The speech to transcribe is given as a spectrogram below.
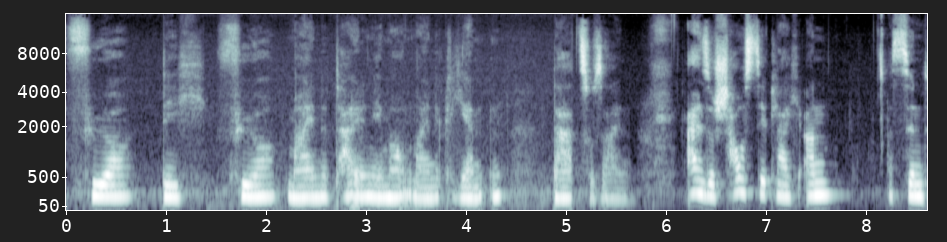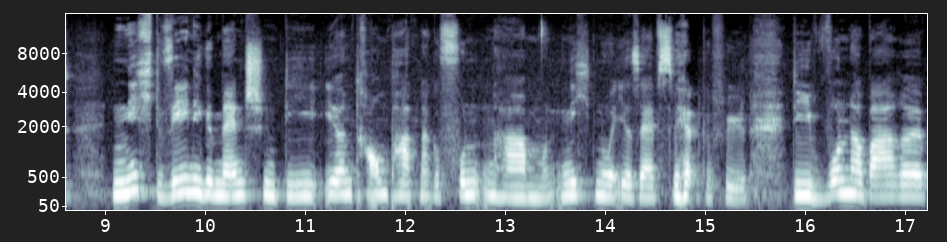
für dich, für meine Teilnehmer und meine Klienten da zu sein. Also schaust dir gleich an. Es sind nicht wenige Menschen, die ihren Traumpartner gefunden haben und nicht nur ihr Selbstwertgefühl, die wunderbare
